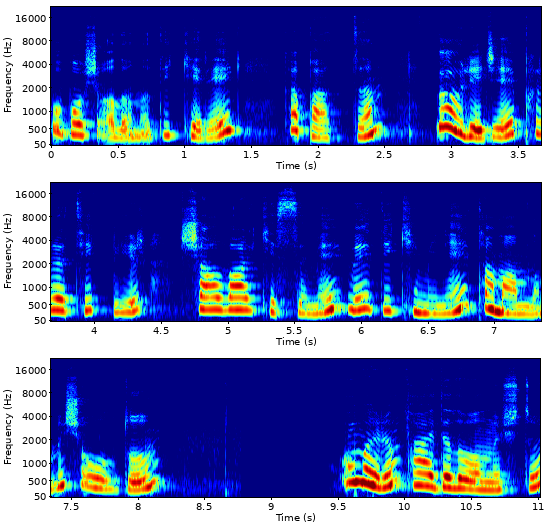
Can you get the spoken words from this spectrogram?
bu boş alanı dikerek kapattım. Böylece pratik bir şalvar kesimi ve dikimini tamamlamış oldum. Umarım faydalı olmuştur.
